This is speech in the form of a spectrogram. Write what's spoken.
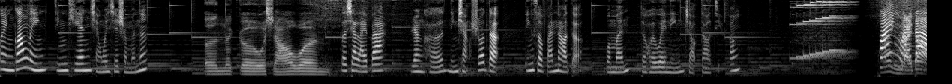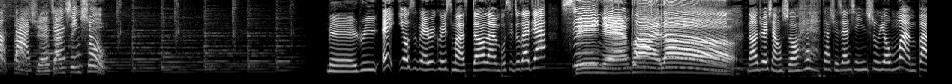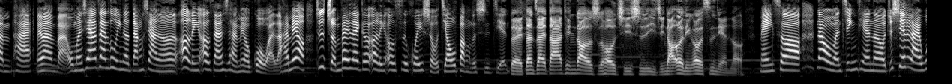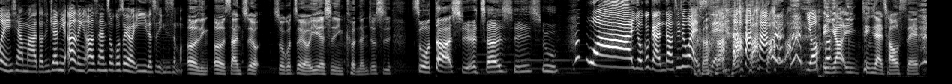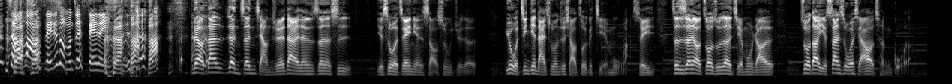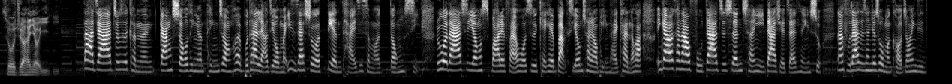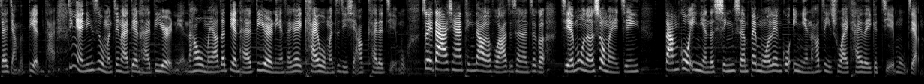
欢迎光临，今天想问些什么呢？嗯、呃，那个我想要问，坐下来吧。任何您想说的，您所烦恼的，我们都会为您找到解方。欢迎来到大学占星术。Merry，哎，又是 Merry Christmas，当然不是祝大家新年快乐。然后就会想说，嘿，大学占星术又慢半拍，没办法，我们现在在录音的当下呢，二零二三是还没有过完了，还没有，就是准备在跟二零二四挥手交棒的时间。对，但在大家听到的时候，其实已经到二零二四年了。没错，那我们今天呢，我就先来问一下 Model，你觉得你二零二三做过最有意义的事情是什么？二零二三最有做过最有意义的事情，可能就是做大学占星术。哇，有够感动！其实我也是哎、欸，有硬要硬听起来超 C，超不好 C，这是我们最 C 的一次。没有，但认真讲，觉得大学占心术真的是，也是我这一年少数觉得，因为我进电台出生就想要做一个节目嘛，所以这次真的有做出这个节目，然后做到也算是我想要的成果了，所以我觉得很有意义。大家就是可能刚收听的听众会不太了解我们一直在说的电台是什么东西。如果大家是用 Spotify 或是 KKBOX 用串流平台看的话，应该会看到福大之声乘以大学占星术。那福大之声就是我们口中一直在讲的电台。今年已经是我们进来电台第二年，然后我们要在电台的第二年才可以开我们自己想要开的节目。所以大家现在听到的福大之声的这个节目呢，是我们已经当过一年的新生，被磨练过一年，然后自己出来开的一个节目，这样。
